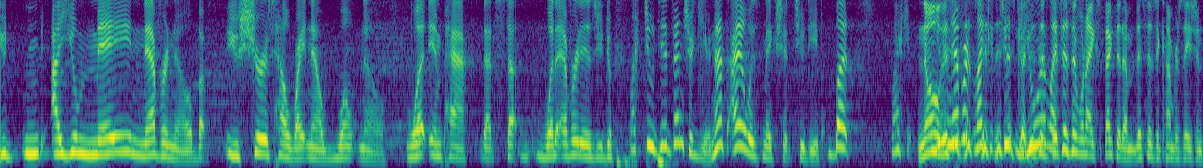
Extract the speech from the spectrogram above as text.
you uh, you may never know but you sure as hell right now won't know what impact that stuff whatever it is you do like dude the adventure gear not i always make shit too deep but like No, this never is, this, like, this, this dude, is good. This, is, like, this isn't what I expected. Um, this is a conversation,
